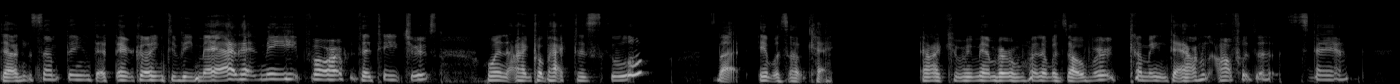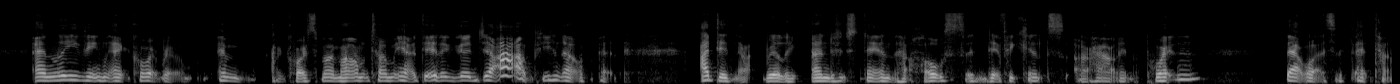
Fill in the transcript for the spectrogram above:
done something that they're going to be mad at me for, the teachers, when I go back to school? But it was okay. And I can remember when it was over, coming down off of the stand and leaving that courtroom. And of course, my mom told me I did a good job, you know, but I did not really understand the whole significance or how important that was at that time.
